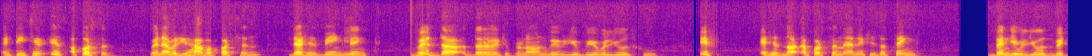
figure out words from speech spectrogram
And teacher is a person. Whenever you have a person that is being linked with the, the relative pronoun, we, you, we will use who. If it is not a person and it is a thing, then you will use which.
